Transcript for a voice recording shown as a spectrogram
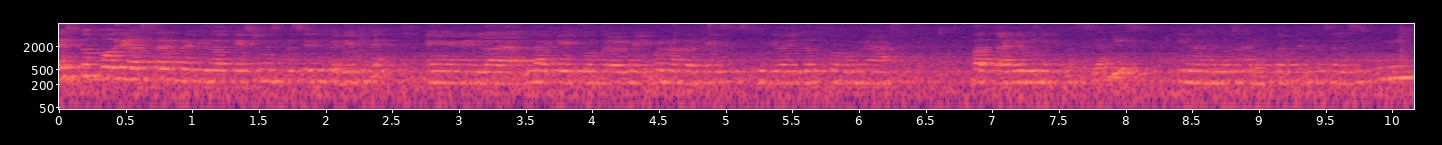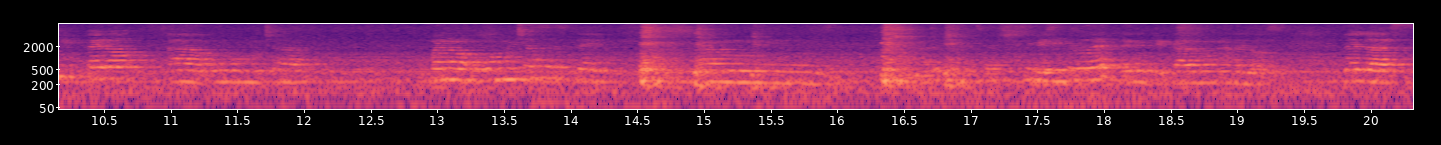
Esto podría ser debido a que es una especie diferente. Eh, la, la que encontraron, bueno, la que se estudió ellos fue una Patario unifacialis y la de los spumigi, pero ah, hubo mucha, bueno, hubo muchas este, am, similitudes entre cada una de, los, de las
